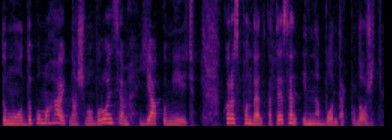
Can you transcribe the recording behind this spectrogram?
Тому допомагають нашим оборонцям як уміють. Кореспондентка ТСН Інна Бондар продовжить.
